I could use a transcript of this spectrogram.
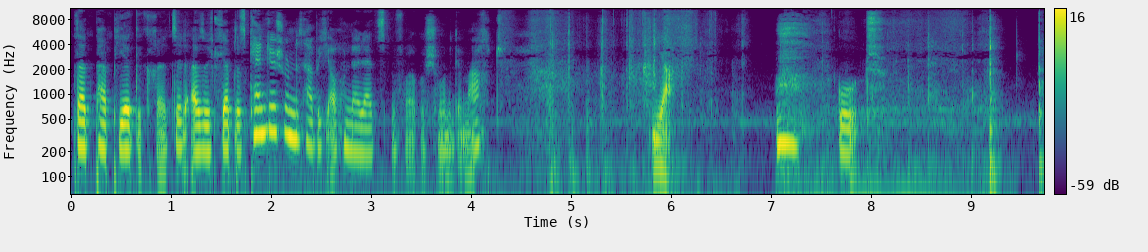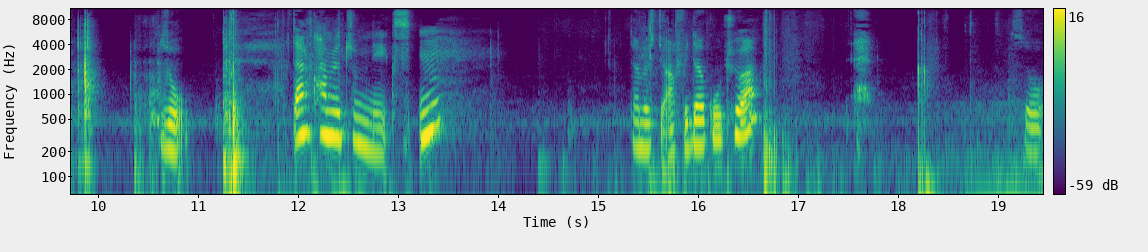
Blatt Papier gekritzelt. Also, ich glaube, das kennt ihr schon. Das habe ich auch in der letzten Folge schon gemacht. Ja. Gut. So. Dann kommen wir zum nächsten. Da müsst ihr auch wieder gut hören. So.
